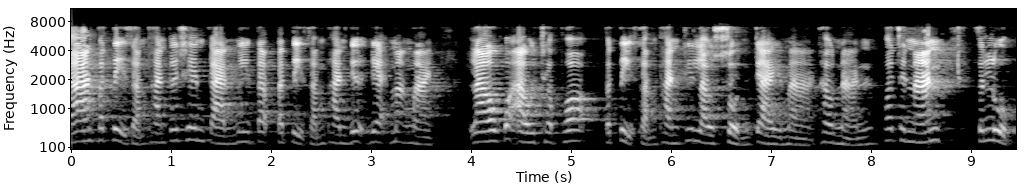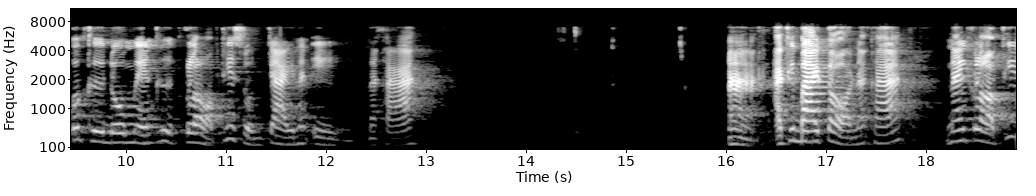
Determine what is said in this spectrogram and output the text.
การปฏิสัมพันธ์ก็เช่นกันมีปฏิสัมพันธ์เยอะแยะมากมาย เราก็เอาเฉพาะปฏิสัมพันธ์ที่เราสนใจมาเท่านั้น เพราะฉะนั้นสรุปก็คือโดเมนคือกรอบที่สนใจนั่นเองนะคะอ่าอธิบายต่อนะคะ ในกรอบที่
